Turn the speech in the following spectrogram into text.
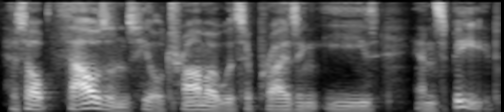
has helped thousands heal trauma with surprising ease and speed.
